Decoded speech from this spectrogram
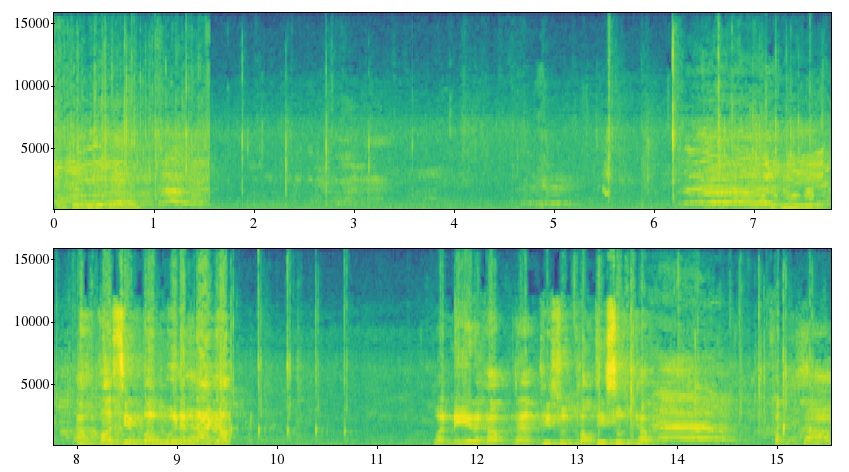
ผมเป็นวิทยาแต้มโอ้ยลูกนี้อะขอเสียงปรบมือดังๆครับ วันนี้นะครับนะที่สุดของที่สุดครับสาม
